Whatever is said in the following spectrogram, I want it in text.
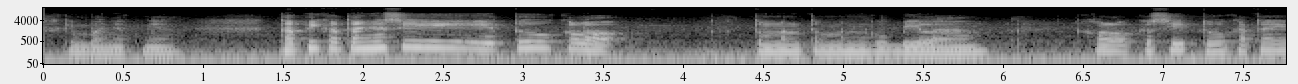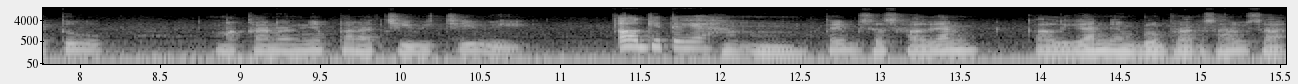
saking banyaknya tapi katanya sih itu kalau teman-temanku bilang kalau ke situ katanya itu makanannya para ciwi-ciwi. Oh gitu ya. Mm-mm. katanya bisa sekalian kalian yang belum pernah ke sana bisa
